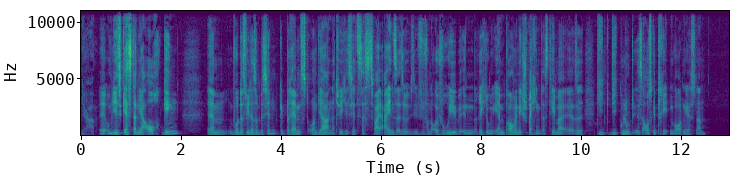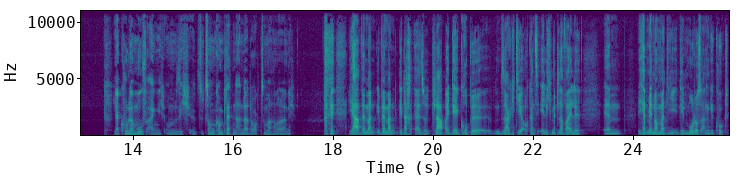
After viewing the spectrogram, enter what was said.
Ja. äh, um die es gestern ja auch ging, ähm, wurde es wieder so ein bisschen gebremst und ja, natürlich ist jetzt das 2-1, also von Euphorie in Richtung EM brauchen wir nicht sprechen. Das Thema, also die, die Glut ist ausgetreten worden gestern. Ja, cooler Move eigentlich, um sich äh, zu- zum kompletten Underdog zu machen, oder nicht? Ja, wenn man, wenn man gedacht, also klar, bei der Gruppe sage ich dir auch ganz ehrlich mittlerweile, ähm, ich habe mir nochmal den Modus angeguckt.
